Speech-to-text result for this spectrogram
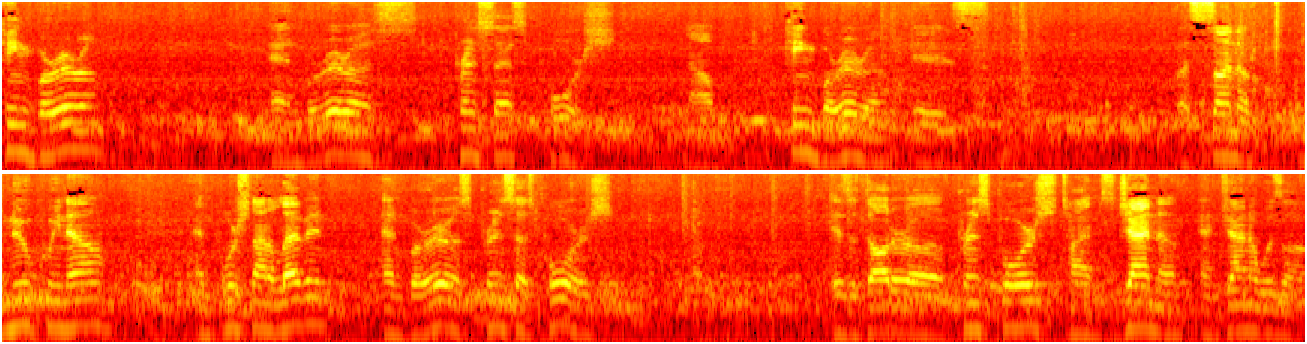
King Barrera and Barrera's Princess Porsche. Now, King Barrera is a son of New Queenel and Porsche 911, and Barrera's Princess Porsche is a daughter of Prince Porsche times Jana, and Jana was a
